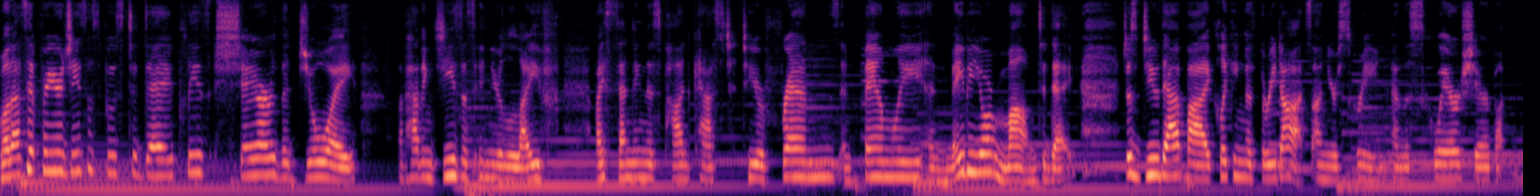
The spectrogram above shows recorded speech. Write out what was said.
Well, that's it for your Jesus Boost today. Please share the joy of having Jesus in your life by sending this podcast to your friends and family and maybe your mom today. Just do that by clicking the three dots on your screen and the square share button.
